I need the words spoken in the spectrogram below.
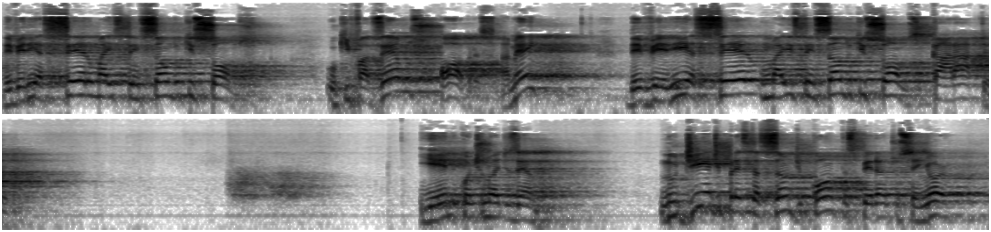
deveria ser uma extensão do que somos. O que fazemos, obras, amém? Deveria ser uma extensão do que somos, caráter. E ele continua dizendo: no dia de prestação de contas perante o Senhor,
